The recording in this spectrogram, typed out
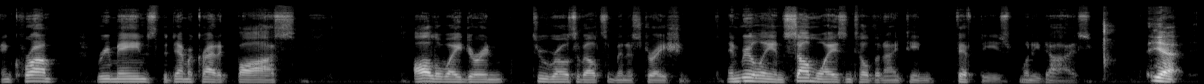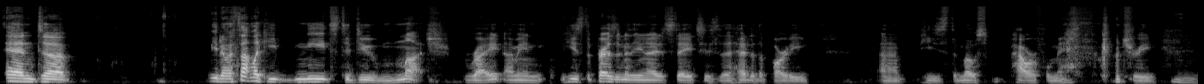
and Crump remains the Democratic boss all the way during through Roosevelt's administration, and really in some ways until the 1950s when he dies. Yeah, and uh, you know it's not like he needs to do much right? I mean, he's the president of the United States. He's the head of the party. Uh, he's the most powerful man in the country. Mm-hmm.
